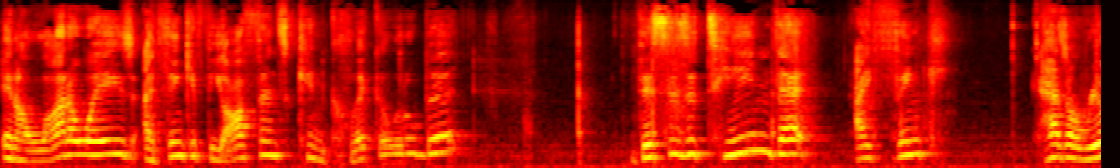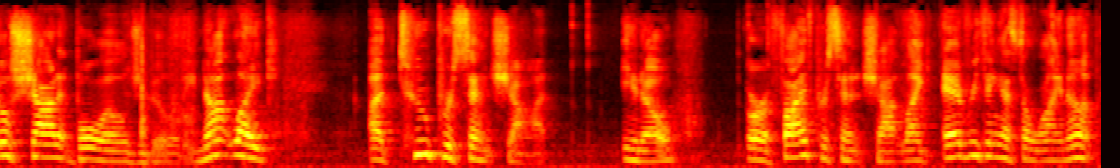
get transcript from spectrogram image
in a lot of ways, I think if the offense can click a little bit, this is a team that I think has a real shot at bowl eligibility. Not like a 2% shot, you know, or a 5% shot. Like everything has to line up.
